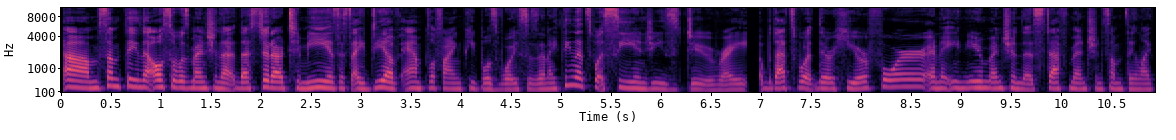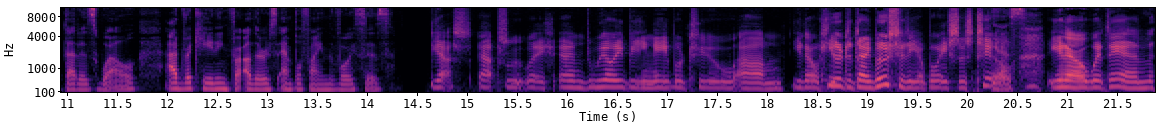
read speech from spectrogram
Um, something that also was mentioned that, that stood out to me is this idea of amplifying people's voices. And I think that's what CNGs do, right? That's what they're here for. And I- you mentioned that Steph mentioned something like that as well, advocating for others, amplifying the voices. Yes, absolutely. And really being able to, um, you know, hear the diversity of voices too, Yes. you know, within,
